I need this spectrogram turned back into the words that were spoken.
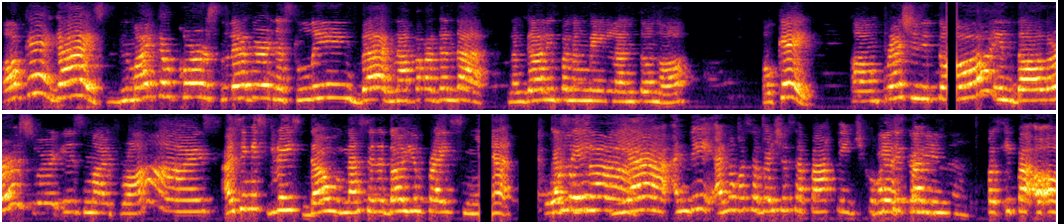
Okay, guys, Michael Kors leather na sling bag, napakaganda. Nanggaling pa ng mainland to, no? Okay, ang presyo nito in dollars, where is my price? Ay, si Miss Grace daw, nasa na daw yung price niya. Kasi, yeah, hindi, ano kasabay siya sa package ko. Kasi Yes, pag, kanina. pag ipa, oo,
